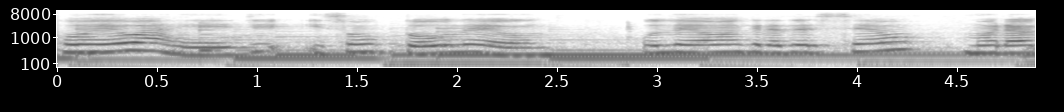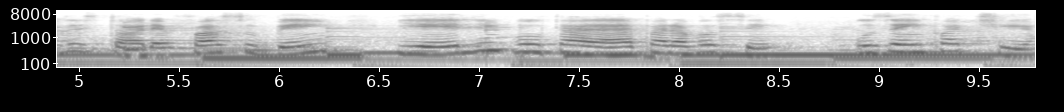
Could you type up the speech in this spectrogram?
Roeu a rede e soltou o leão. O leão agradeceu. Moral da história: faça o bem e ele voltará para você. Use a empatia.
